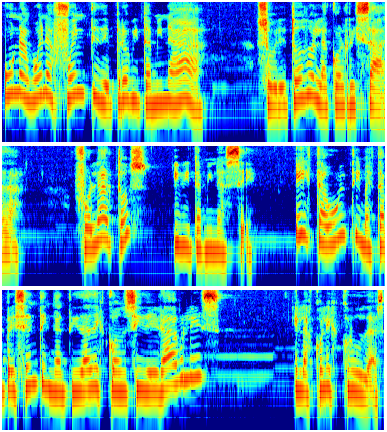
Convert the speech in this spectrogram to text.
una buena fuente de provitamina A, sobre todo en la col rizada, folatos y vitamina C. Esta última está presente en cantidades considerables en las coles crudas,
